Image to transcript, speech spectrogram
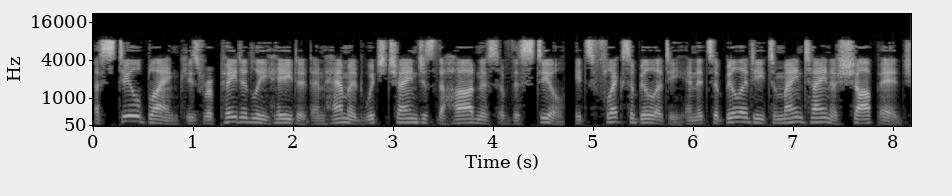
A steel blank is repeatedly heated and hammered which changes the hardness of the steel, its flexibility and its ability to maintain a sharp edge.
